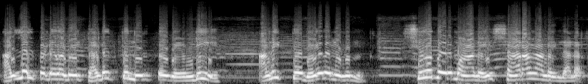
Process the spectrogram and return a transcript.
அல்லல் படுவதை தடுத்து நிறுத்த வேண்டி அனைத்து தேவர்களும் சிவபெருமானை சரணடைந்தனர்.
